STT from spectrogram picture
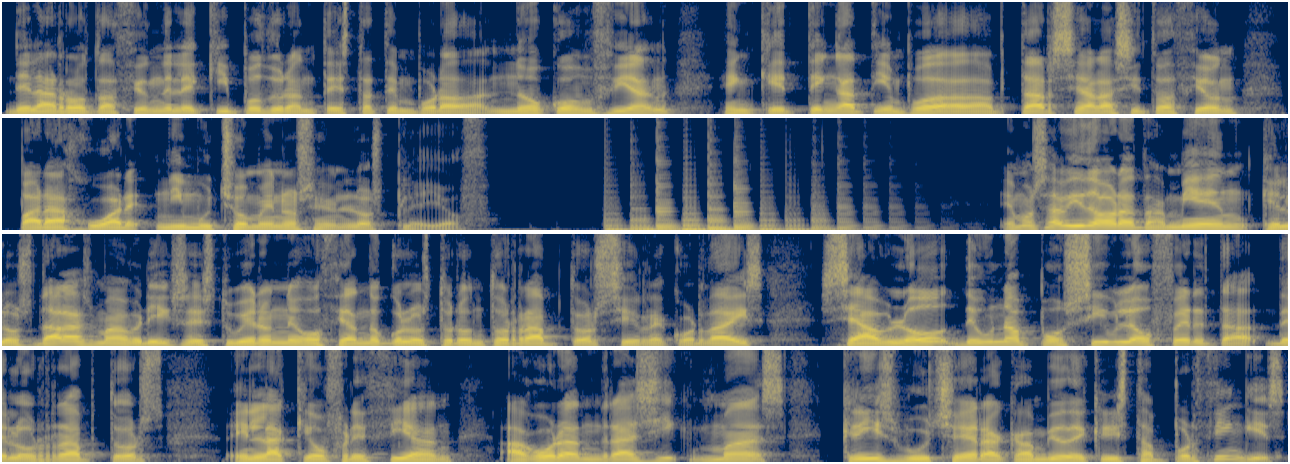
de la rotación del equipo durante esta temporada. No confían en que tenga tiempo de adaptarse a la situación para jugar ni mucho menos en los playoffs. Hemos sabido ahora también que los Dallas Mavericks estuvieron negociando con los Toronto Raptors, si recordáis, se habló de una posible oferta de los Raptors en la que ofrecían a Goran Dragic más Chris Butcher a cambio de Kristaps Porzingis.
